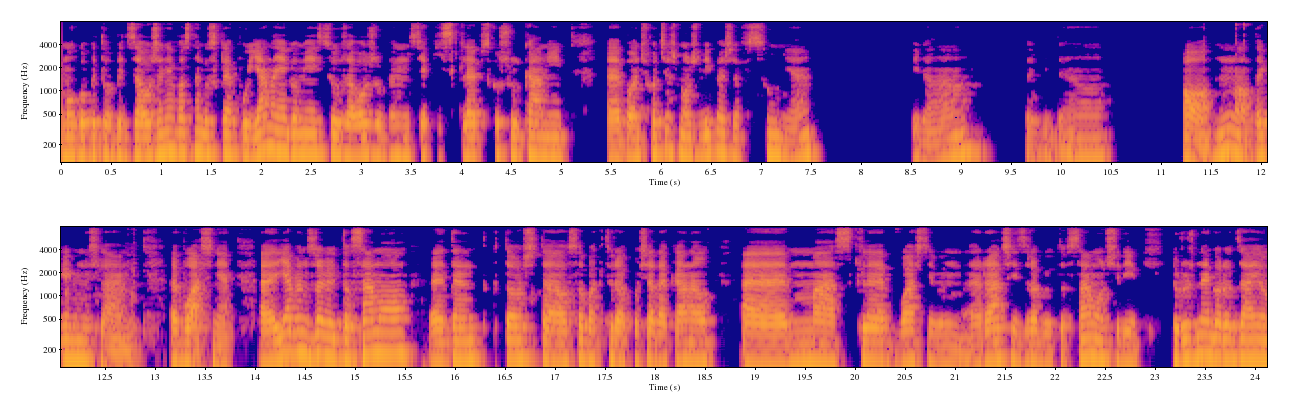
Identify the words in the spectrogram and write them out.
mogłoby to być założenie własnego sklepu. Ja na jego miejscu założyłbym jakiś sklep z koszulkami, bądź chociaż możliwe, że w sumie Chwila. Wideo. O, no, tak jak myślałem. E, właśnie. E, ja bym zrobił to samo. E, ten ktoś, ta osoba, która posiada kanał, ma sklep, właśnie bym raczej zrobił to samo, czyli różnego rodzaju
